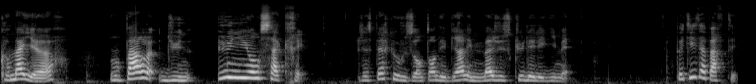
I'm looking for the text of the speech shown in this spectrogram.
comme ailleurs, on parle d'une union sacrée. J'espère que vous entendez bien les majuscules et les guillemets. Petit aparté.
